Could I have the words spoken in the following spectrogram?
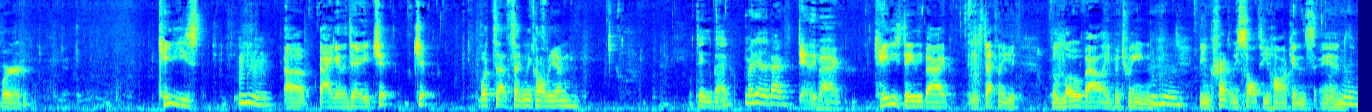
were Katie's mm-hmm. uh, bag of the day chip chip. What's that segment called again? Daily bag. My daily bag. Daily bag. Katie's daily bag is definitely the low valley between mm-hmm. the incredibly salty Hawkins and mm-hmm.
